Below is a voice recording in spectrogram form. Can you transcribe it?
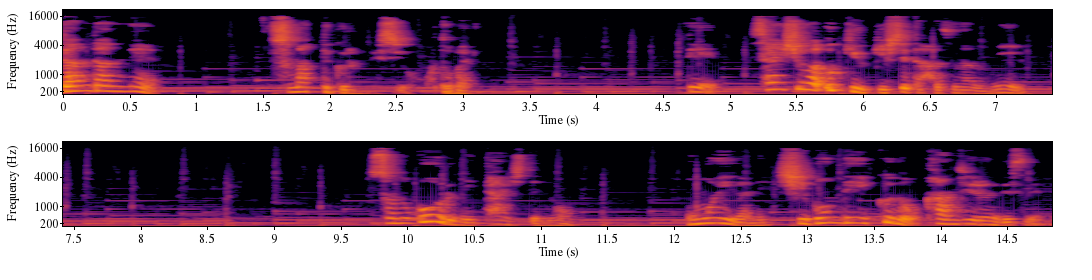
だんだんね、詰まってくるんですよ、言葉に。で、最初はウキウキしてたはずなのに、そのゴールに対しての思いがね、しぼんでいくのを感じるんですね。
